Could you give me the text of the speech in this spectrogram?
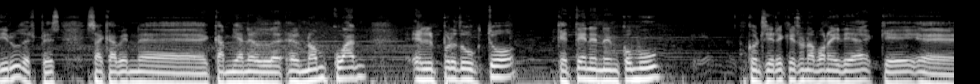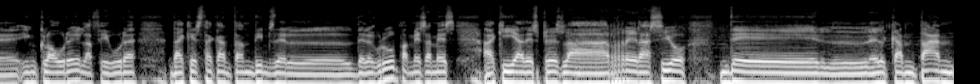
dir-ho, després s'acaben eh, canviant el, el nom quan el productor que tenen en comú considera que és una bona idea que eh, incloure la figura d'aquesta cantant dins del, del grup. A més a més, aquí hi ha després la relació del el cantant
